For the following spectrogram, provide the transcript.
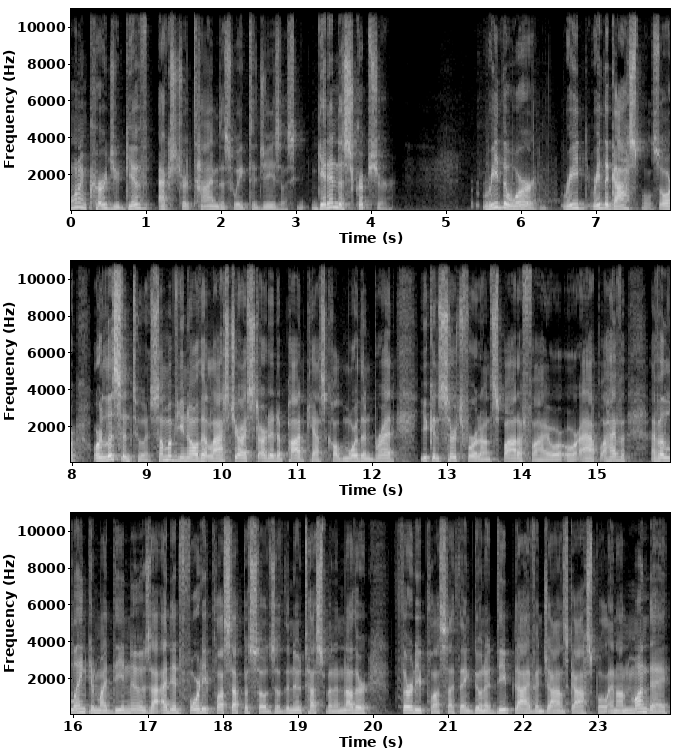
want to encourage you give extra time this week to Jesus. Get into Scripture read the word read read the gospels or or listen to it. Some of you know that last year i started a podcast called more than bread. You can search for it on spotify or, or apple. I have a, I have a link in my d news. I, I did 40 plus episodes of the new testament another 30 plus i think doing a deep dive in john's gospel. And on monday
